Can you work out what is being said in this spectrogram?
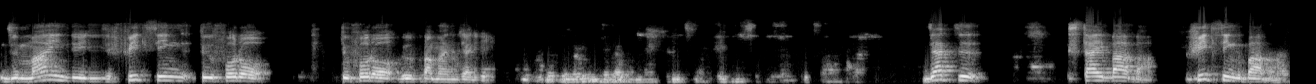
the mind is fixing to follow to follow Rupa Manjari, that's uh, Stai Baba, fixing Baba.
